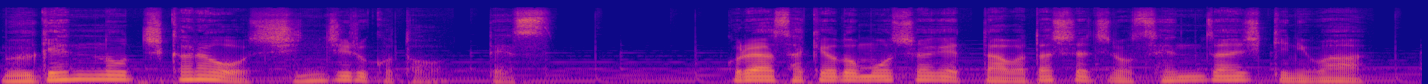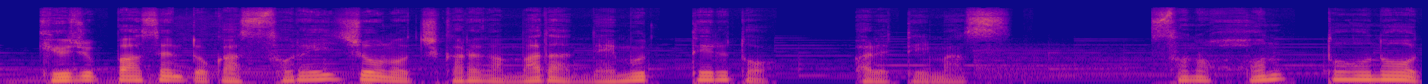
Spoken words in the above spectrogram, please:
無限の力を信じることです。これは先ほど申し上げた私たちの潜在意識には90%かそれ以上の力がまだ眠っていると言われています。その本当の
